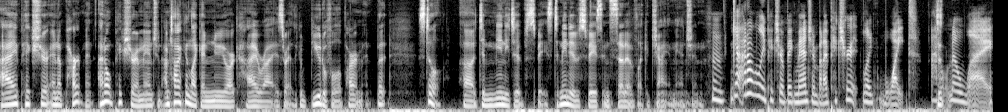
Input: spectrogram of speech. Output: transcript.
I picture an apartment. I don't picture a mansion. I'm talking like a New York high rise, right? Like a beautiful apartment, but still uh, diminutive space, diminutive space instead of like a giant mansion. Hmm. Yeah, I don't really picture a big mansion, but I picture it like white. I Does- don't know why.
